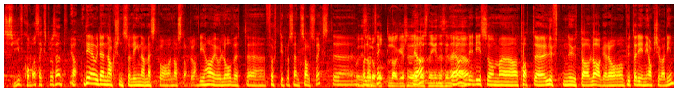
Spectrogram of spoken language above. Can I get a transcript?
7,6% Ja, Det er jo den aksjen som ligner mest på Nasdaq. Da. De har jo lovet 40 eh, salgsvekst på disse robotlagerløsningene ja, sine? Ja, ja. De, de som har tatt luften ut av lageret og putta det inn i aksjeverdien.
